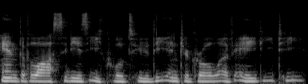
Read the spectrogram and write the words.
and the velocity is equal to the integral of a dt.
